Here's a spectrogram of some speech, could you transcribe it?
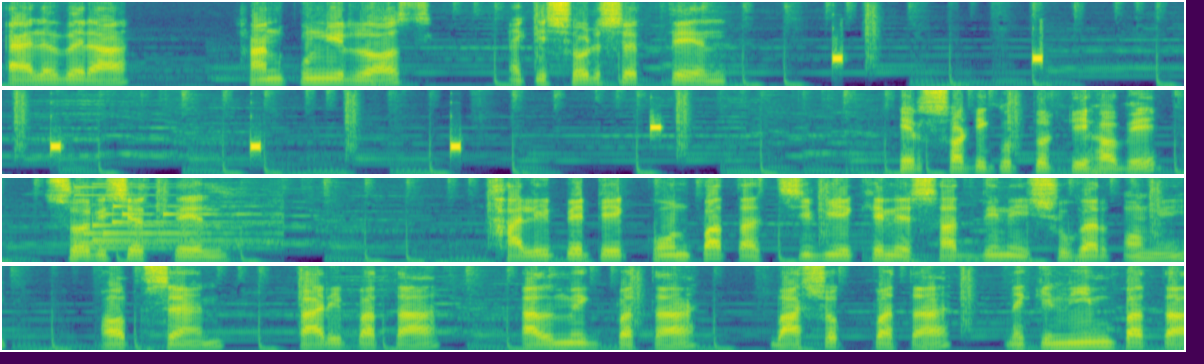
অ্যালোভেরা থানকুনির রস, নাকি সরষের তেল? এর সঠিক উত্তরটি হবে সরিষের তেল। খালি পেটে কোন পাতা চিবিয়ে খেলে সাত দিনেই সুগার কমে? অপশান কারি পাতা কালমেঘ পাতা, বাসক পাতা নাকি নিম পাতা?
